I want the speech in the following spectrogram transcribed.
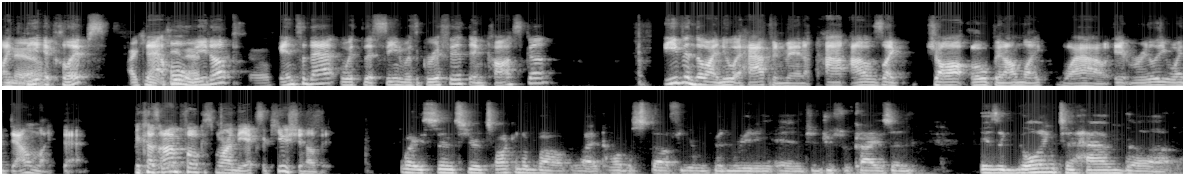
Like No. the Eclipse, I can't that whole that lead up myself. into that with the scene with Griffith and Casca, even though I knew it happened, man, I, I was like jaw open. I'm like, wow, it really went down like that. Because I'm focused more on the execution of it. Wait, since you're talking about like all the stuff you've been reading in Jujutsu Kaisen, is it going to have the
